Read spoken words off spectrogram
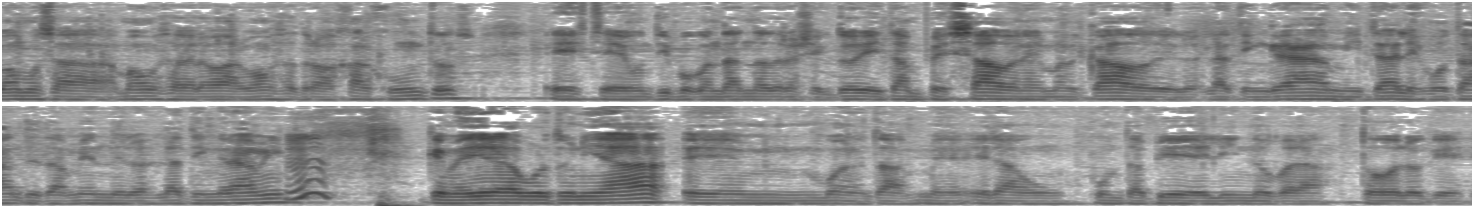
vamos a, vamos a grabar, vamos a trabajar juntos. Este, un tipo con tanta trayectoria y tan pesado en el mercado de los Latin Grammy y tal, es votante también de los Latin Grammy, mm. que me diera la oportunidad, em, bueno, era un puntapié lindo para todo lo que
